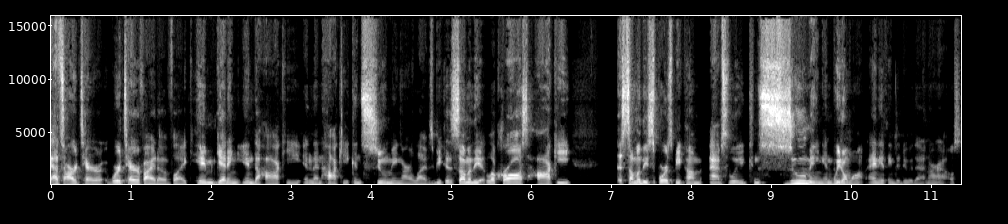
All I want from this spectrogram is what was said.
that's our terror. We're terrified of like him getting into hockey and then hockey consuming our lives because some of the lacrosse, hockey, some of these sports become absolutely consuming, and we don't want anything to do with that in our house.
